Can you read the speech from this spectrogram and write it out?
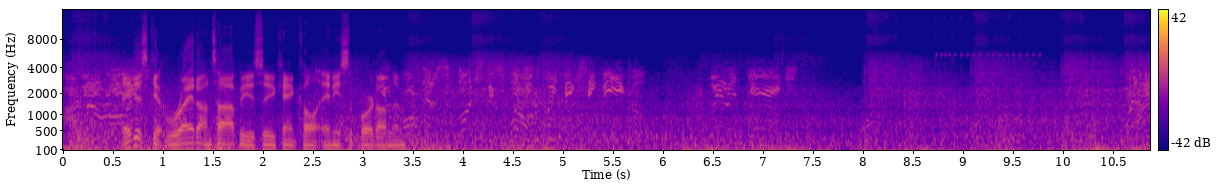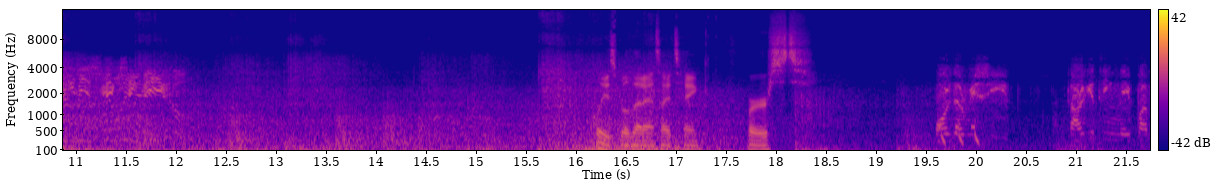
Armor They just get right on top of you so you can't call any support on them. Please build that anti-tank first. Order received. Targeting napalm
